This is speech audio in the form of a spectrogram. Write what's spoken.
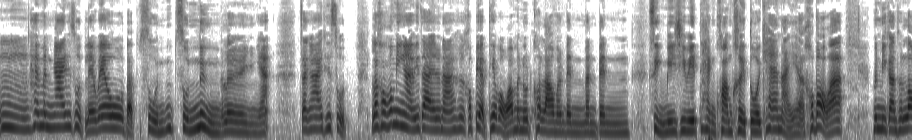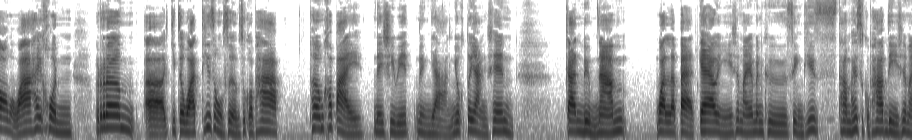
อืม ให้มันง่ายที่สุดเลเวลแบบศูนย์ศูนย์หนึ่งเลยอย่างเงี้ย จะง่ายที่สุด แล้วเขาก็มีงานวิจัยด้วยนะ คือเขาเปรียบเทียบบอกว่ามนุษย์คนเรามันเป็นมันเป็นสิ่งมีชีวิตแห่งความเคยตัวแค่ไหนอะ่ะเขาบอกว่ามันมีการทดลองบอกว่าให้คน เริ่มกิจวัตรที่ส่งเสริมสุขภาพ เพิ่มเข้าไปในชีวิตหนึ่งอย่าง ยกตัวอย่างเช่น การดื่มน้ำวันละแปดแก้วอย่างนี้ใช่ไหมมันคือสิ่งที่ทำให้สุขภาพดีใช่ไหม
